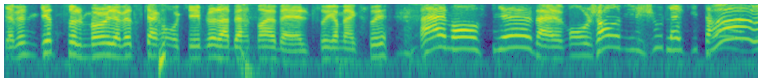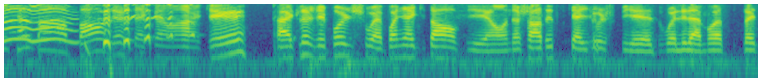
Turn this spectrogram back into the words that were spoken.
Il y avait une guide sur le mur, il y avait du karaoké, puis là, la belle-mère, ben, elle, tu sais comment c'est. Hey, mon fieu, ben, mon genre, il joue de la guitare. il est tellement bon, là, j'étais comme, OK. Fait que là, j'ai pas eu le choix. Pogné la guitare, puis on a chanté du caillouche, puis euh, du la motte, plein de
